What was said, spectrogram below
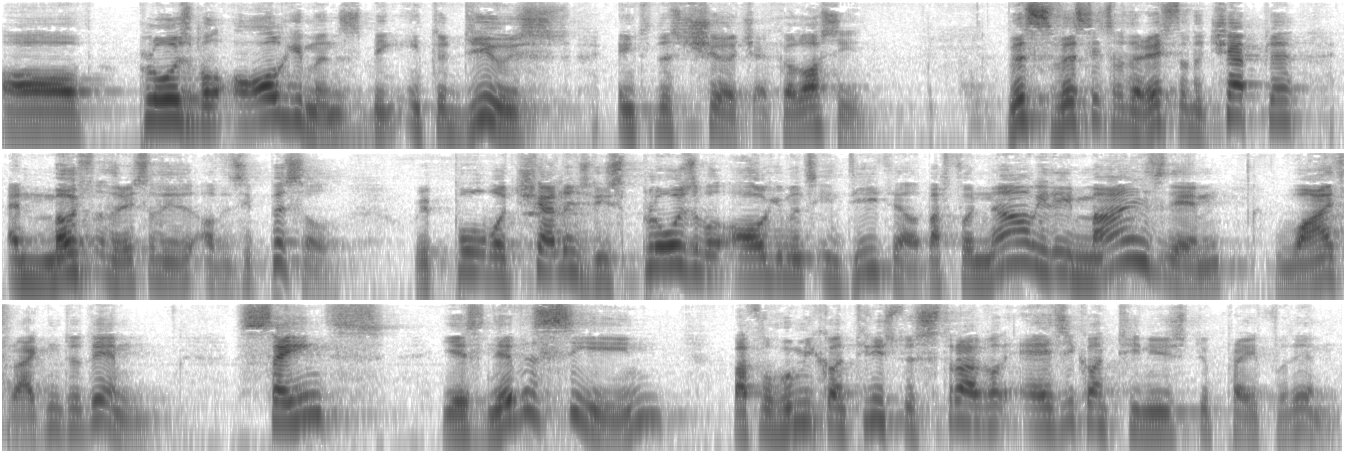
of plausible arguments being introduced into this church at Colossae. This verse sets the rest of the chapter and most of the rest of, of this epistle, where Paul will challenge these plausible arguments in detail. But for now, he reminds them why he's writing to them. Saints he has never seen, but for whom he continues to struggle as he continues to pray for them.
